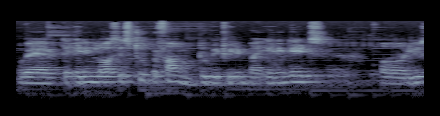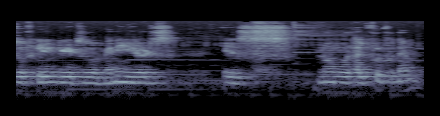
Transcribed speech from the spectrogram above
where the hearing loss is too profound to be treated by hearing aids or use of hearing aids over many years is no more helpful for them.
